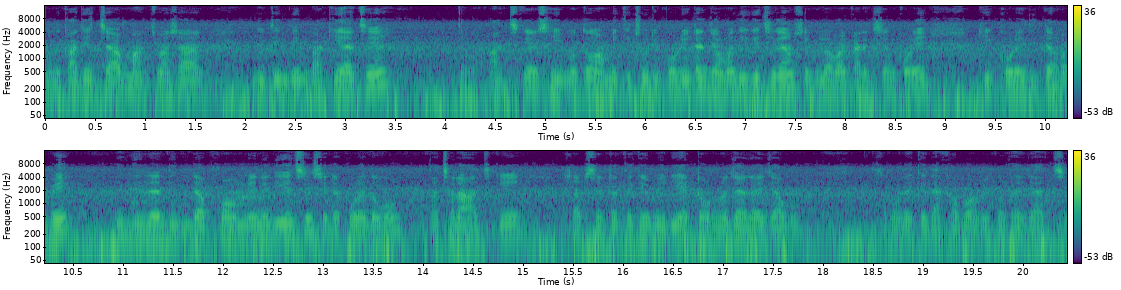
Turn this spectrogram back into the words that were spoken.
মানে কাজের চাপ, মার্চ মাস আর দু, তিন দিন বাকি আছে। তো আজকে সেই মতো আমি কিছু রিপোর্ট রিটার্ন জমা দিয়ে গেছিলাম, সেগুলো আবার কারেকশন করে ঠিক করে দিতে হবে। দিদিরা দিদিরা ফর্ম এনে দিয়েছে, সেটা করে দেবো। তাছাড়া আজকে সাব সেন্টার থেকে বেরিয়ে একটা অন্য জায়গায় যাব। তোমাদেরকে দেখাবো আমি কোথায় যাচ্ছি।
